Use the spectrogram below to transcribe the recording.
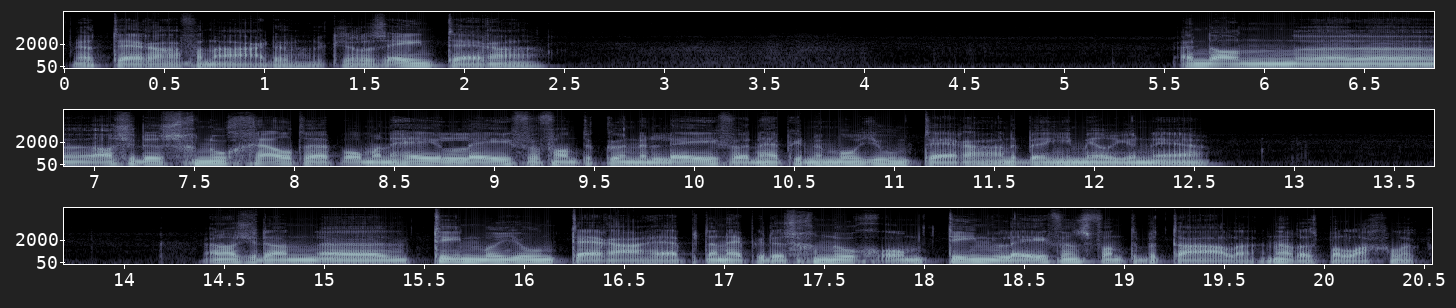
Ja, terra van aarde. Dat is 1 terra. En dan, uh, als je dus genoeg geld hebt om een heel leven van te kunnen leven, dan heb je een miljoen terra en dan ben je miljonair. En als je dan uh, eh, 10 miljoen terra hebt, dan heb je dus genoeg om 10 levens van te betalen. Nou, dat is belachelijk.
